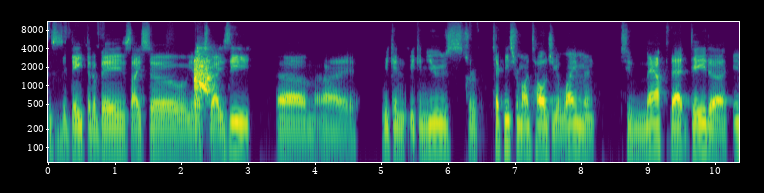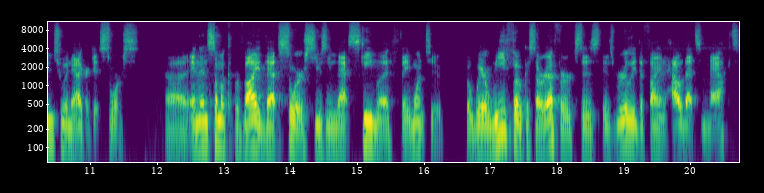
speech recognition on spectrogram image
this is a date that obeys ISO you know, XYZ. Um, uh, we, can, we can use sort of techniques from ontology alignment to map that data into an aggregate source. Uh, and then someone could provide that source using that schema if they want to. But where we focus our efforts is, is really define how that's mapped.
